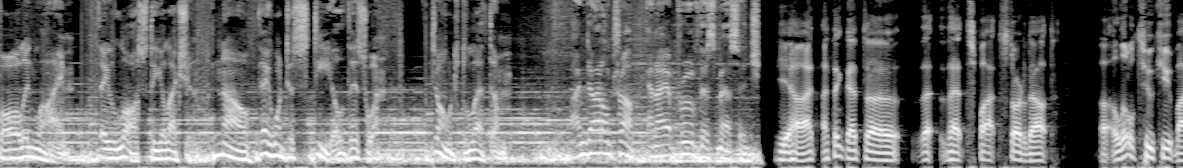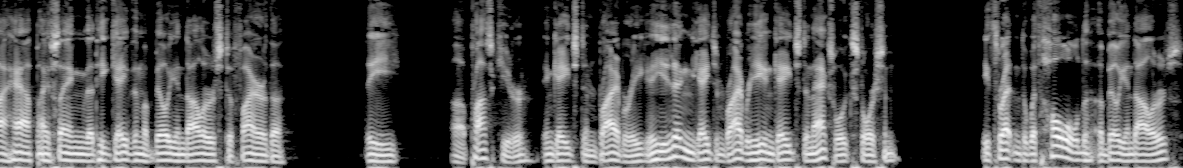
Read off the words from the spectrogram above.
fall in line. They lost the election. Now they want to steal this one. Don't let them. I'm Donald Trump, and I approve this message. Yeah, I, I think that uh, that that spot started out uh, a little too cute by half by saying that he gave them a billion dollars to fire the the uh, prosecutor engaged in bribery. He didn't engage in bribery; he engaged in actual extortion. He threatened to withhold a billion dollars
